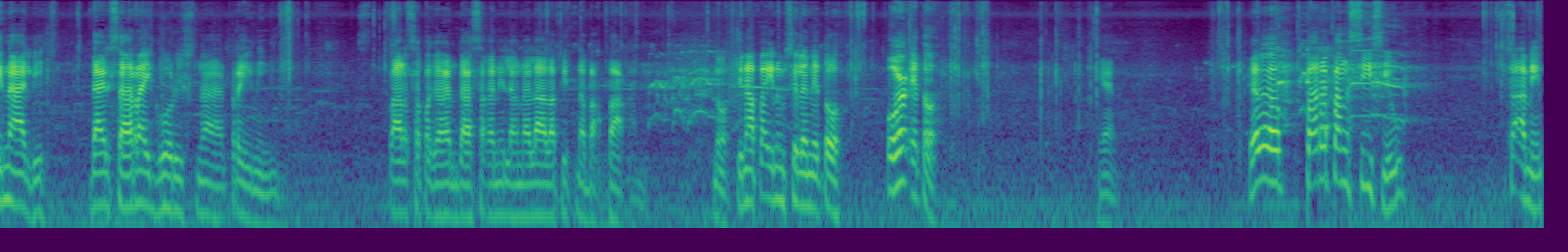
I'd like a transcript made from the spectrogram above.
tinali dahil sa rigorous na training para sa paghahanda sa kanilang nalalapit na bakbakan. No, pinapainom sila nito. Or ito. Yan. Pero para pang sisiw sa amin,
